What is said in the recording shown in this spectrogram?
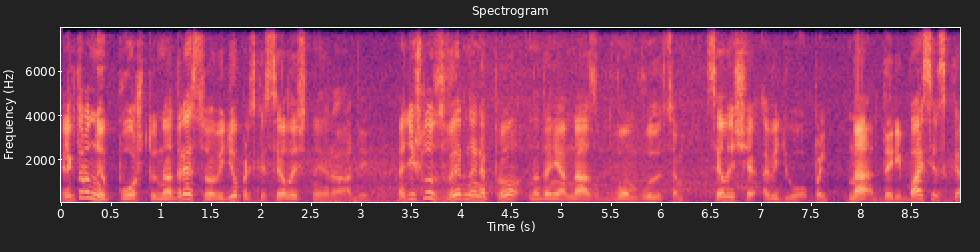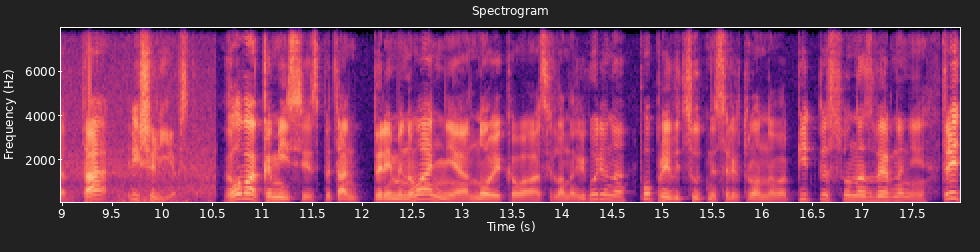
Електронною поштою на адресу Овідіопольської селищної ради надійшло звернення про надання назв двом вулицям селища Авідіополь на Дерібасівська та Рішельєвська. Голова комісії з питань перейменування Новікова Світлана Григорівна, попри відсутність електронного підпису на зверненні, 3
